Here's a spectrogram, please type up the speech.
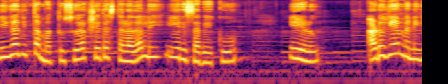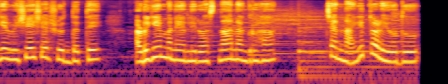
ನಿಗದಿತ ಮತ್ತು ಸುರಕ್ಷಿತ ಸ್ಥಳದಲ್ಲಿ ಇರಿಸಬೇಕು. ಏಳು. ಅಡುಗೆ ಮನೆಗೆ ವಿಶೇಷ ಶುದ್ಧತೆ, ಅಡುಗೆ ಮನೆಯಲ್ಲಿರುವ ಸ್ನಾನಗೃಹ ಚೆನ್ನಾಗಿ ತೊಳೆಯುವುದು.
